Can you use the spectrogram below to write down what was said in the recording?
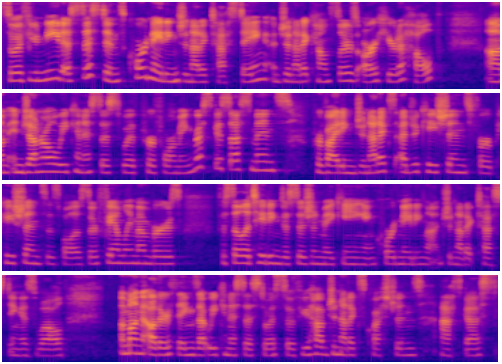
So if you need assistance coordinating genetic testing, genetic counselors are here to help. Um, in general, we can assist with performing risk assessments, providing genetics educations for patients as well as their family members, facilitating decision making and coordinating that genetic testing as well, among other things that we can assist with. So if you have genetics questions, ask us.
